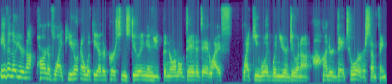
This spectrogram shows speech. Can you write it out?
even though you're not part of like you don't know what the other person's doing in the normal day-to-day life like you would when you're doing a 100 day tour or something.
